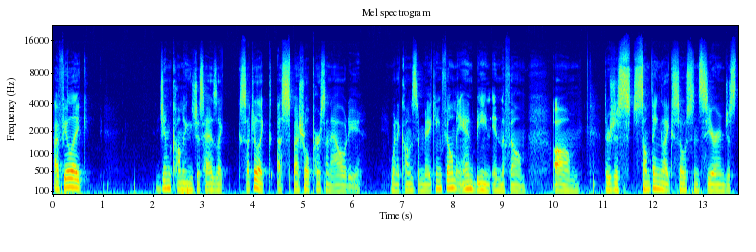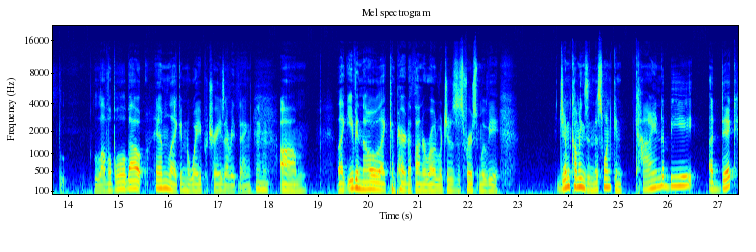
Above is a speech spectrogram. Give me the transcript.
I feel like Jim Cummings just has like such a like a special personality when it comes to making film and being in the film. Um, there's just something like so sincere and just lovable about him, like in the way he portrays everything. Um, like even though like compared to Thunder Road, which was his first movie, Jim Cummings in this one can kind of be a dick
